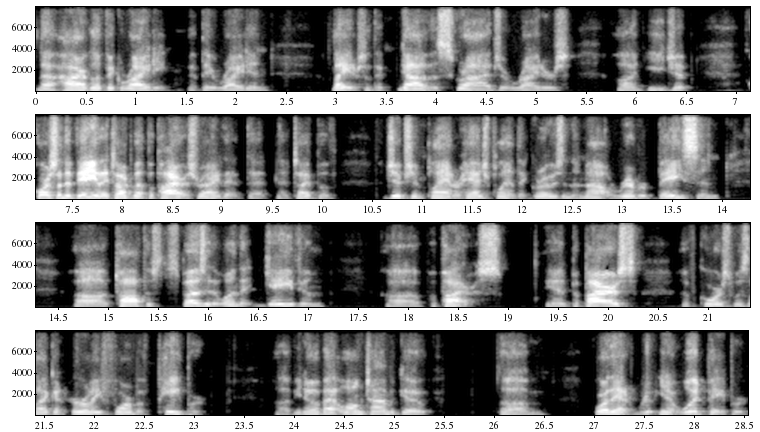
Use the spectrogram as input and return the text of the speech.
the hieroglyphic writing that they write in later. So the god of the scribes or writers on Egypt. Of course, in the video they talked about papyrus, right? That that that type of Egyptian plant or hedge plant that grows in the Nile River basin. Uh, Thoth is supposedly the one that gave him uh, papyrus, and papyrus, of course, was like an early form of paper. Uh, if you know about a long time ago, um, or had you know wood paper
